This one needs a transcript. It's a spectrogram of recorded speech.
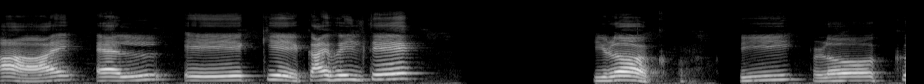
I L A K काय होईल ते? टिळक टिळक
